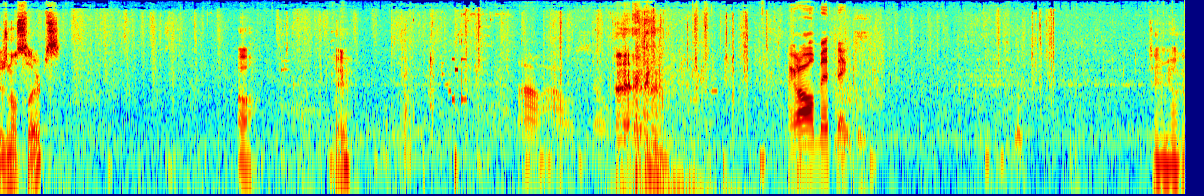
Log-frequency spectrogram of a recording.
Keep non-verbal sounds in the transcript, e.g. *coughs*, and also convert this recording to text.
There's no slurps? Oh. Okay. Oh, I so. *coughs* I got all mythics. Damn, y'all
